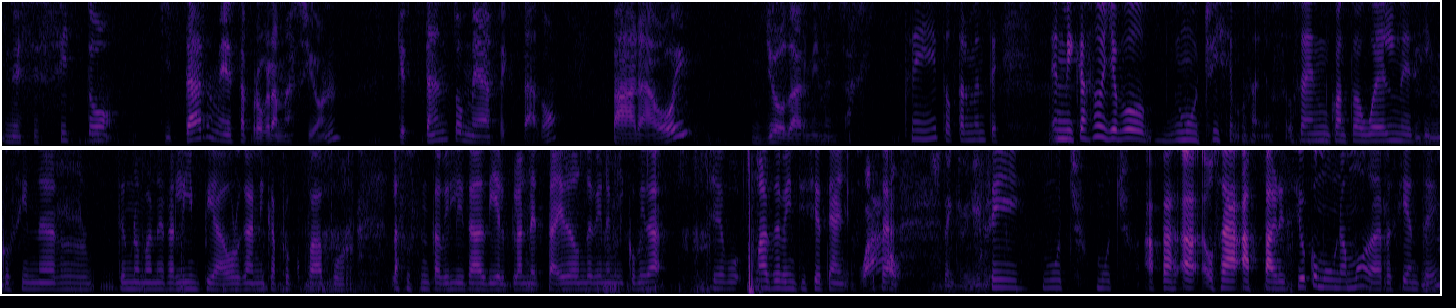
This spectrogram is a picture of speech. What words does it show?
necesito quitarme esta programación que tanto me ha afectado para hoy yo dar mi mensaje. Sí, totalmente. En mi caso llevo muchísimos años, o sea, en cuanto a wellness y cocinar de una manera limpia, orgánica, preocupada por la sustentabilidad y el planeta y de dónde viene mi comida, llevo más de 27 años. ¡Wow! O sea, Eso está increíble. Sí, mucho, mucho. Apa- a- o sea, apareció como una moda reciente.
